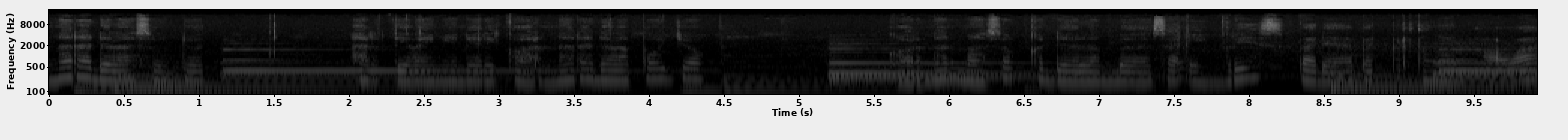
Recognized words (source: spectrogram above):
Corner adalah sudut. Arti lainnya dari corner adalah pojok. Corner masuk ke dalam bahasa Inggris pada abad pertengahan awal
